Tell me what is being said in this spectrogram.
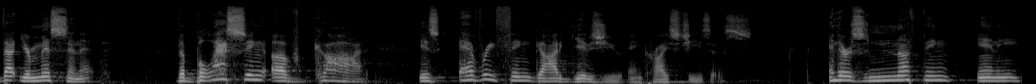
that you're missing it. The blessing of God is everything God gives you in Christ Jesus. And there's nothing any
